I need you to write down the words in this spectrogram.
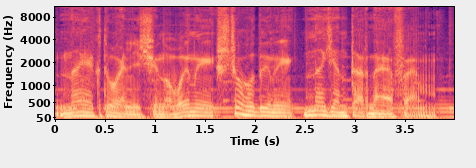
Найактуальніші новини щогодини на Янтарна Ем. ФМ.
